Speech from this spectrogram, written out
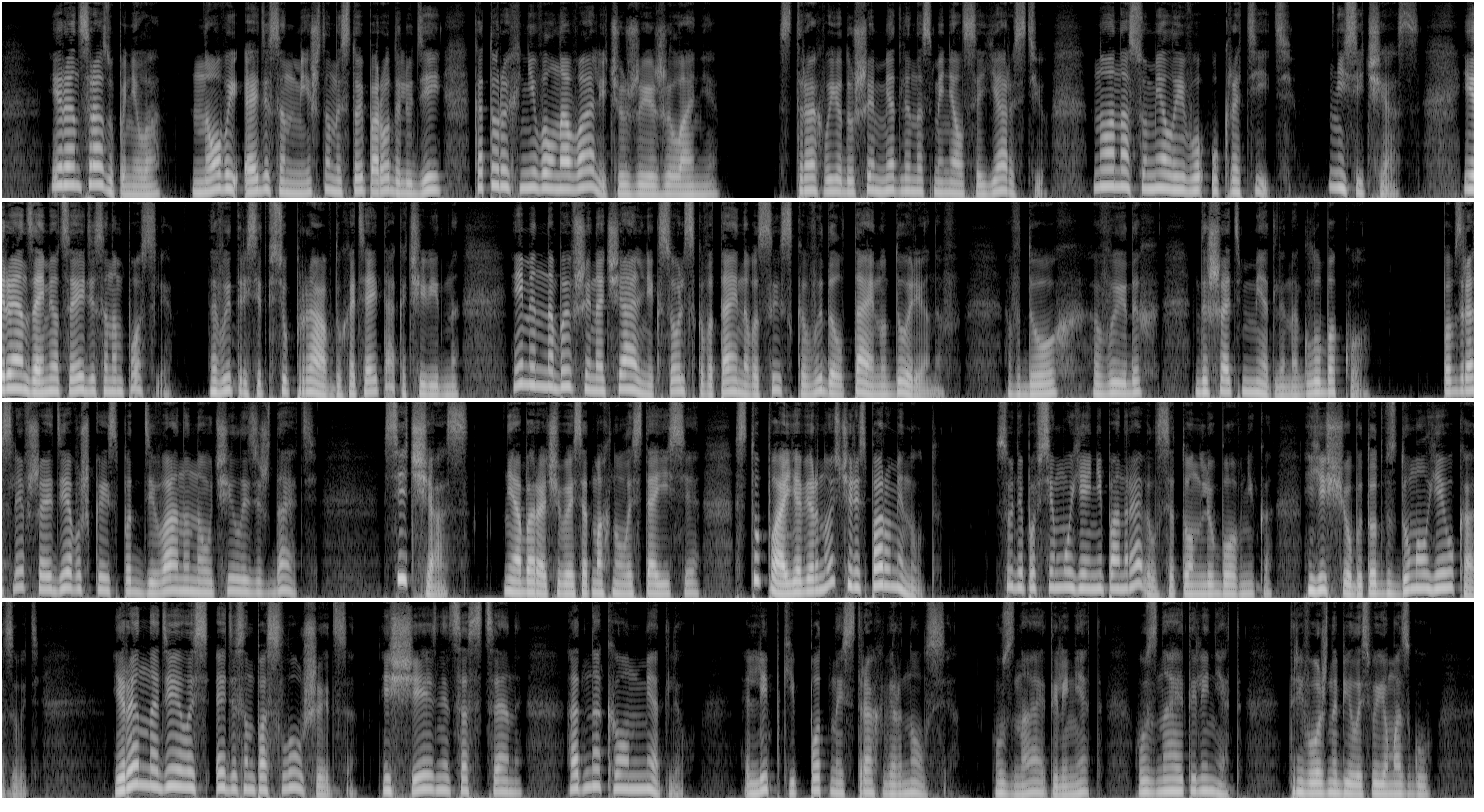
Ирен сразу поняла. Новый Эдисон Миштон из той породы людей, которых не волновали чужие желания. Страх в ее душе медленно сменялся яростью, но она сумела его укротить. Не сейчас. Ирен займется Эдисоном после. Вытрясет всю правду, хотя и так очевидно. Именно бывший начальник Сольского тайного сыска выдал тайну Дорианов. Вдох, выдох, дышать медленно, глубоко. Повзрослевшая девушка из-под дивана научилась ждать. «Сейчас», — не оборачиваясь, отмахнулась Таисия. «Ступай, я вернусь через пару минут». Судя по всему, ей не понравился тон любовника. Еще бы тот вздумал ей указывать. Ирен надеялась, Эдисон послушается, исчезнет со сцены. Однако он медлил. Липкий потный страх вернулся. Узнает или нет, узнает или нет. Тревожно билось в ее мозгу.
